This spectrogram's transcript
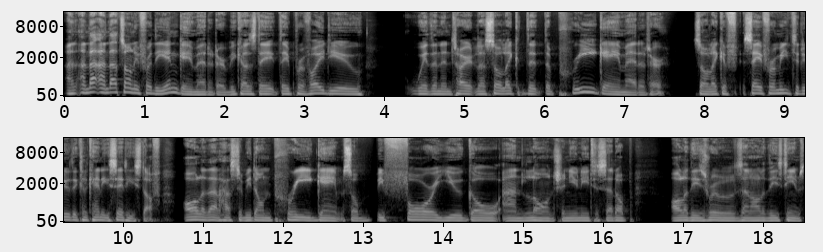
and and that and that's only for the in-game editor because they they provide you with an entire so like the the pre-game editor so like if say for me to do the Kilkenny City stuff all of that has to be done pre-game. So before you go and launch and you need to set up all of these rules and all of these teams.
